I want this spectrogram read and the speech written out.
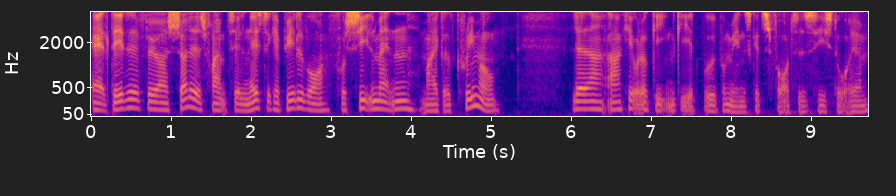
Alt dette fører således frem til næste kapitel, hvor fossilmanden Michael Cremo lader arkeologien give et bud på menneskets fortidshistorie.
